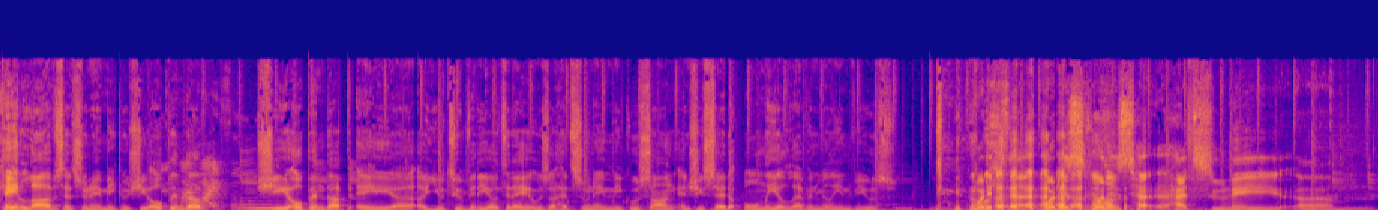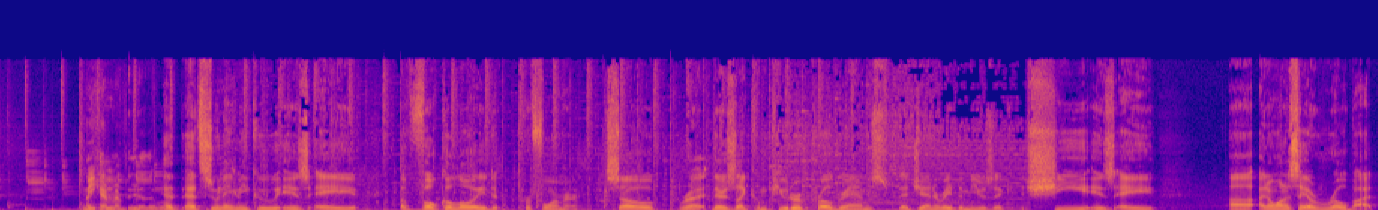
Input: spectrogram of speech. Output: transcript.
Kay loves Hatsune Miku. She opened up. waifu. She opened up a uh, a YouTube video today. It was a Hatsune Miku song, and she said only 11 million views. What is that? What is what is ha- Hatsune? Um, I can't remember the other one. Ha- Hatsune Miku is a a Vocaloid performer. So Right. there's like computer programs that generate the music. She is a uh, I don't want to say a robot.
